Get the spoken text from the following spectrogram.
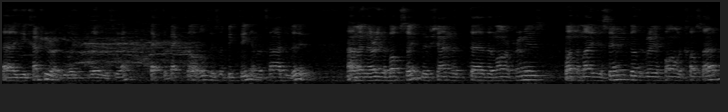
uh, your country rugby league levels, you know. Back-to-back titles is a big thing and it's hard to do. I mean, they're in the box seat. They've shown that uh, the minor premiers won the major semi, got the grand final at Harbour.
